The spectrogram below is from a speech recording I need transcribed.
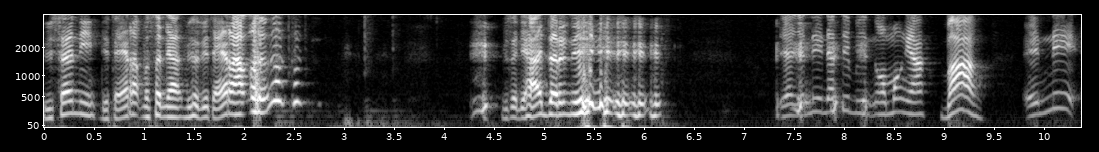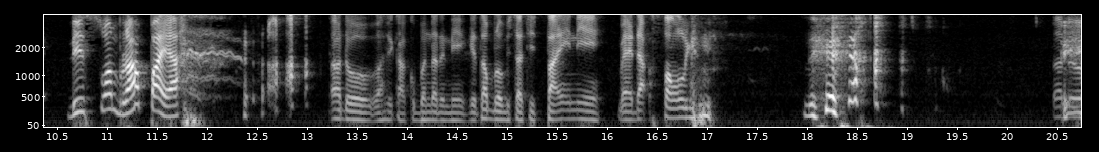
bisa nih diterap pesannya bisa diterap bisa dihajar ini ya jadi nanti ngomong ya, "Bang, ini this one berapa ya?" Aduh, masih kaku bener ini. Kita belum bisa cita ini. Medaksel gini. Aduh.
